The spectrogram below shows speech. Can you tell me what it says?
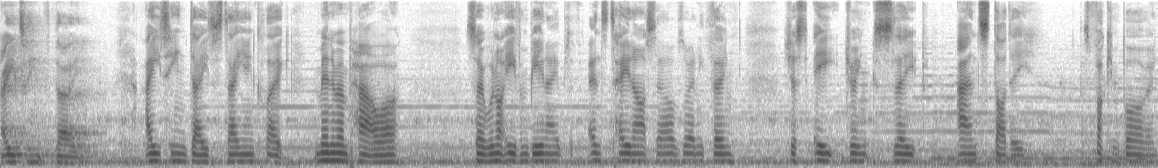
18th day. 18 days of staying in cloak, minimum power, so we're not even being able to entertain ourselves or anything. Just eat, drink, sleep, and study. It's fucking boring.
